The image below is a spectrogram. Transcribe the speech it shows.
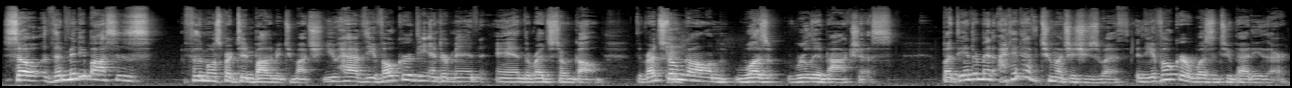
So the mini bosses, for the most part, didn't bother me too much. You have the Evoker, the Enderman, and the Redstone Golem. The Redstone hmm. Golem was really obnoxious, but the Enderman I didn't have too much issues with, and the Evoker wasn't too bad either.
